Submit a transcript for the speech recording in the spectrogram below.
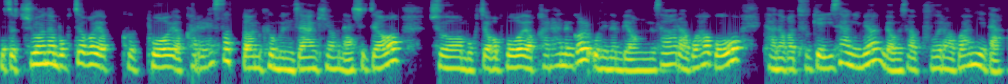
그래서 주어나 목적어 역, 그 보어 역할을 했었던 그 문장 기억나시죠? 주어, 목적어, 보어 역할을 하는 걸 우리는 명사라고 하고 단어가 두 개 이상이면 명사 구라고 합니다.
